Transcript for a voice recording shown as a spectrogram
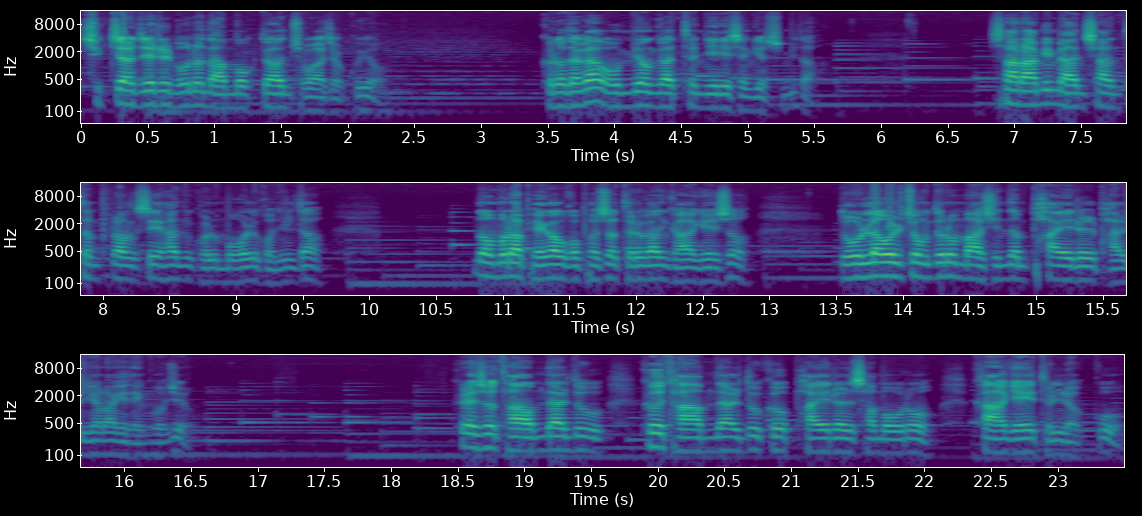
식자재를 보는 안목 또한 좋아졌고요. 그러다가 운명 같은 일이 생겼습니다. 사람이 많지 않던 프랑스의 한 골목을 거닐다 너무나 배가 고파서 들어간 가게에서 놀라울 정도로 맛있는 파이를 발견하게 된 거죠. 그래서 다음 날도 그 다음 날도 그 파이를 사 먹으러 가게에 들렸고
